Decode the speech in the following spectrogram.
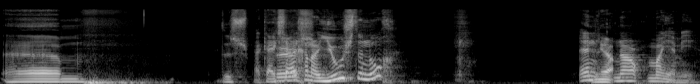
Ehm dus Ja, kijk, zij gaan naar Houston nog. En Ja. naar Miami.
